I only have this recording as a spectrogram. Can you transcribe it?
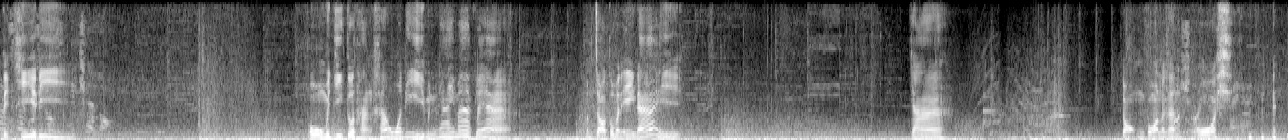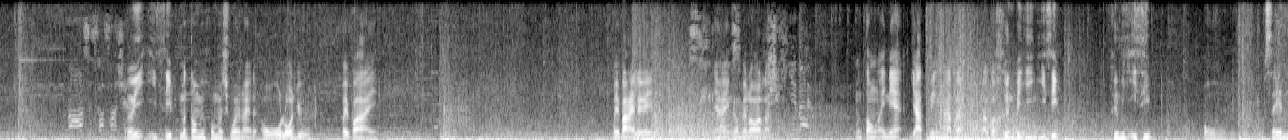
ติดขี้อะดิ Zniszczono. โอ้ มันยิงตัวถังเข้าวะดิ มันง่ายมากเลยอะ มันเจาะตัวมันเองได้จ้าเจาะมันก่อนแล้วกัน โอ้ย Bazy zasadzie. เฮ้ย อีสิบมันต้องมีคนมาช่วยหน่อย โอ้โหโหลดอยู่บายบายบายบายเลย ยังไงก็ไม่รอดละ Ich nie będę. มันต้องไอเนี้ยยัดหนึ่งนัดอะแล้วก็ขึ้นไปยิงอีสิบ ขึ้นไปอีสิบโอ้เซน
